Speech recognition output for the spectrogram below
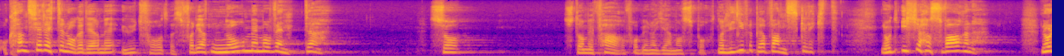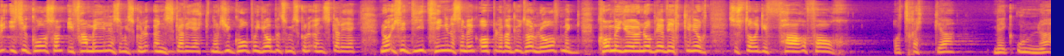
Og Kanskje er dette noe der vi utfordres. fordi at når vi må vente, så står vi i fare for å begynne å gjemme oss bort. Når livet blir vanskelig, når jeg ikke har svarene, Når det ikke går som i familien som jeg skulle ønske det gikk, når det ikke går på jobben som jeg skulle ønske det gikk, når ikke de tingene som jeg opplever Gud har lovt meg, kommer gjennom og blir virkeliggjort, så står jeg i fare for å trekke meg unna.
